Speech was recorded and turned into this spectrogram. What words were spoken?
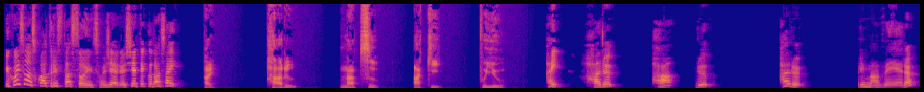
E quais são as quatro estações, Rogério? Ashite kudasai. Hai. Haru, Natsu, Aki, Fuyu. Hai. Haru, Haru, Haru. Primavera.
